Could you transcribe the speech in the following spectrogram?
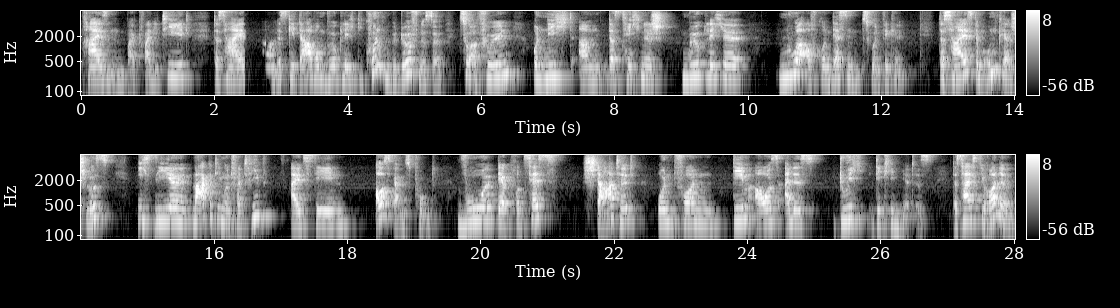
Preisen, bei Qualität. Das heißt, ähm, es geht darum, wirklich die Kundenbedürfnisse zu erfüllen und nicht ähm, das technisch Mögliche nur aufgrund dessen zu entwickeln. Das heißt im Umkehrschluss, ich sehe Marketing und Vertrieb als den Ausgangspunkt, wo der Prozess startet und von dem aus alles durchdekliniert ist. Das heißt, die Rolle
